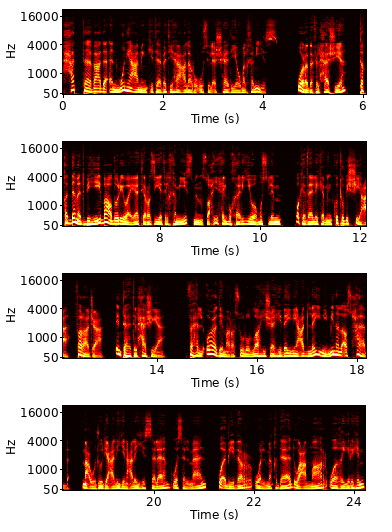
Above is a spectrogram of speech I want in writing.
حتى بعد أن منع من كتابتها على رؤوس الأشهاد يوم الخميس. ورد في الحاشية تقدمت به بعض روايات رزية الخميس من صحيح البخاري ومسلم وكذلك من كتب الشيعة. فراجع. انتهت الحاشية. فهل أعدم رسول الله شاهدين عدلين من الأصحاب مع وجود علي عليه السلام وسلمان وأبي ذر والمقداد وعمار وغيرهم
